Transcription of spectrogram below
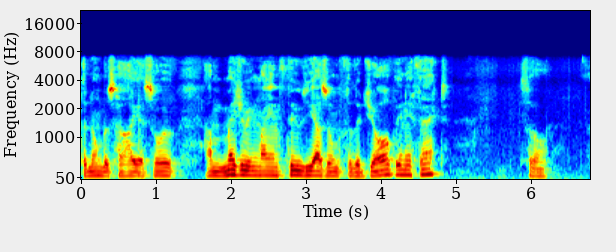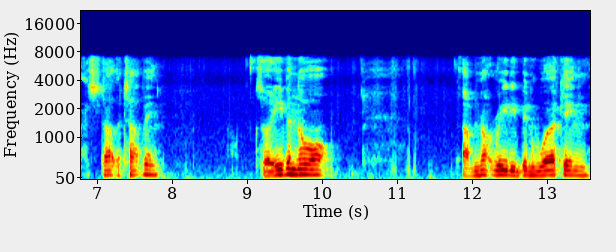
the number's higher. So I'm measuring my enthusiasm for the job in effect. So let's start the tapping. So even though I've not really been working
